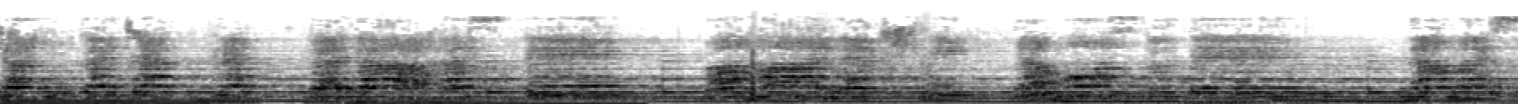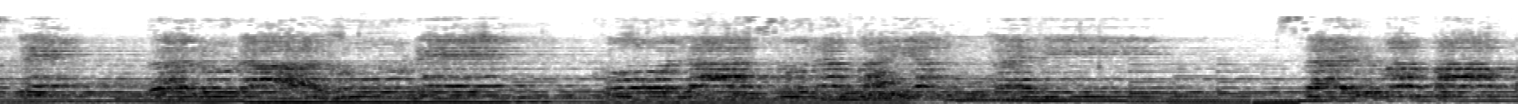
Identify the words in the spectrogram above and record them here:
शङ्खचक्र गदाहस्ते महालक्ष्मि नमोऽस्तु ते। नमस्ते गरुडारूढे कोलासुरभयङ्करी। सर्वपाप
